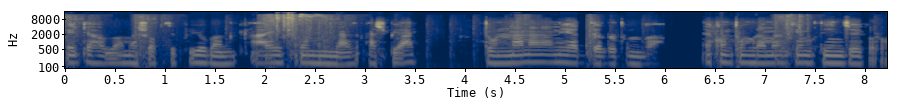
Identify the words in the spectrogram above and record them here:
এটা হলো আমার সবচেয়ে প্রিয় গান। আয় কোন আসবে। আয় তোর নানা নানি আর দেলো তোমরা। এখন তোমরা আমার গেমটি এনজয় করো।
